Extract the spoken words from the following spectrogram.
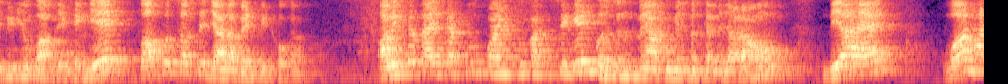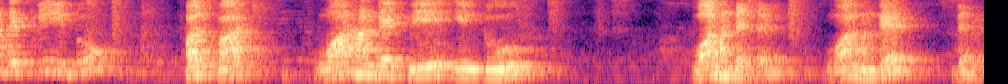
वीडियो को आप देखेंगे तो आपको सबसे ज़्यादा बेनिफिट होगा। अब एक्सरसाइज का 2.2 का सेकेंड क्वेश्चन मैं आपको मेंशन करने जा रहा हूँ। दिया है 103 hundred into first part 103 into 107 107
